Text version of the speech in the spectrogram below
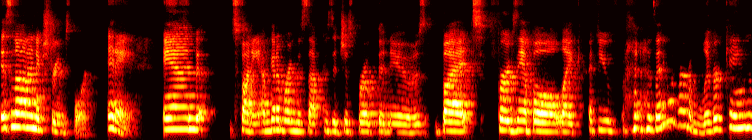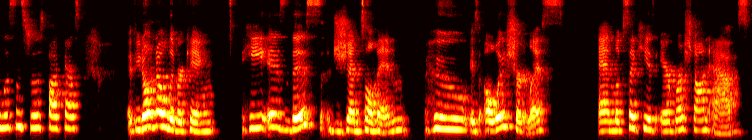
It's not an extreme sport. It ain't. And it's funny, I'm going to bring this up because it just broke the news. But for example, like if you has anyone heard of Liver King who listens to this podcast? If you don't know Liver King, he is this gentleman who is always shirtless and looks like he has airbrushed on abs.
